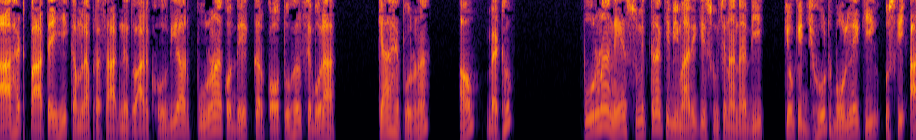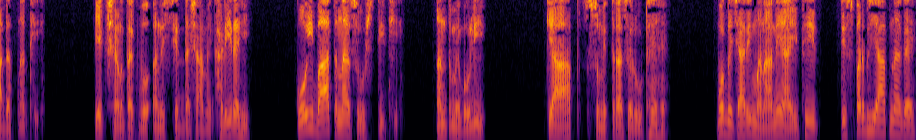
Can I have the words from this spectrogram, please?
आहट पाते ही कमला प्रसाद ने द्वार खोल दिया और पूर्णा को देखकर कौतूहल से बोला, क्या है पूर्णा? आओ, बैठो। पूर्णा ने सुमित्रा की बीमारी की सूचना न दी, क्योंकि झूठ बोलने की उसकी आदत न थी। एक क्षण तक वो अनिश्चित दशा में खड़ी रही। कोई बात न सूझती थी। अंत में बोली क्या आप सुमित्रा से रूठे हैं? वो बेचारी मनाने आई थी, तिस पर भी आप न गए।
